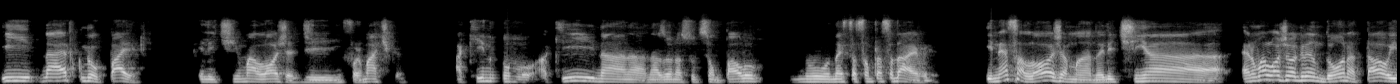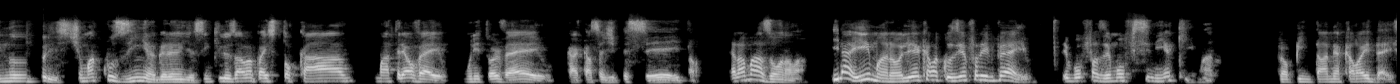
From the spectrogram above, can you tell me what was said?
E na época, meu pai, ele tinha uma loja de informática aqui, no, aqui na, na, na zona sul de São Paulo, no, na estação Praça da Árvore. E nessa loja, mano, ele tinha. Era uma loja grandona tal, e no tinha uma cozinha grande, assim, que ele usava para estocar material velho, monitor velho, carcaça de PC e tal. Era uma zona lá. E aí, mano, eu olhei aquela cozinha e falei, velho, eu vou fazer uma oficininha aqui, mano, pra eu pintar a minha Caloi 10.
